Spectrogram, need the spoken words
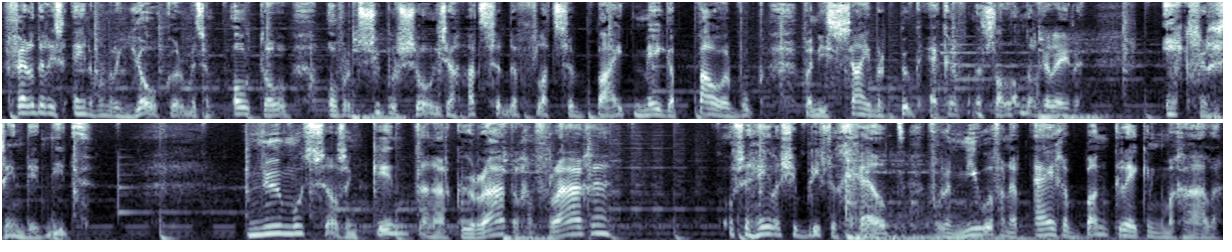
Verder is een of andere joker met zijn auto... over het supersonische Hatse de Flatse Byte Mega Powerbook... van die cyberpunk-hacker van de Salander gereden. Ik verzin dit niet. Nu moet ze als een kind aan haar curator gaan vragen... of ze heel alsjeblieft het geld voor een nieuwe van haar eigen bankrekening mag halen.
